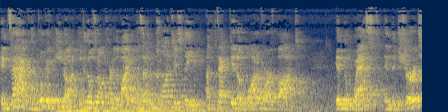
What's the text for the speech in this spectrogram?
In fact, the book of Enoch, even though it's not part of the Bible, has unconsciously affected a lot of our thought in the West, in the church,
